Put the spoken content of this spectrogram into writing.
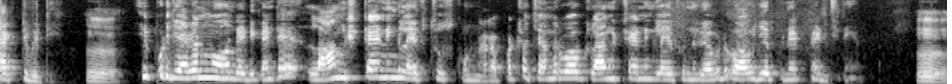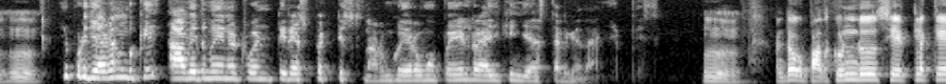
యాక్టివిటీ. ఇప్పుడు జగన్మోహన్ రెడ్డి కంటే లాంగ్ స్టాండింగ్ లైఫ్ చూసుకుంటున్నారు. అప్పట్లో చంద్రబాబుకి లాంగ్ స్టాండింగ్ లైఫ్ ఉంది కాబట్టి బాబు చెప్పినట్టు నడిచినాయి. ఇప్పుడు జగన్కి ఆ విధమైనటువంటి రెస్పెక్ట్ ఇస్తున్నారు. ఇంకో ఇరవై ముప్పై ఏళ్ళు రాజకీయం చేస్తాడు కదా అని చెప్పేసి. అంటే ఒక పదకొండు సీట్లకే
